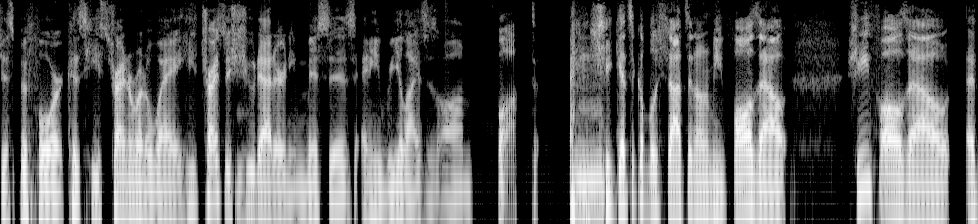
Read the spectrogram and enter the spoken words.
just before because he's trying to run away. He tries to shoot at her and he misses, and he realizes, "Oh, I'm fucked." Mhm. she gets a couple of shots in on him. He falls out. She falls out at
